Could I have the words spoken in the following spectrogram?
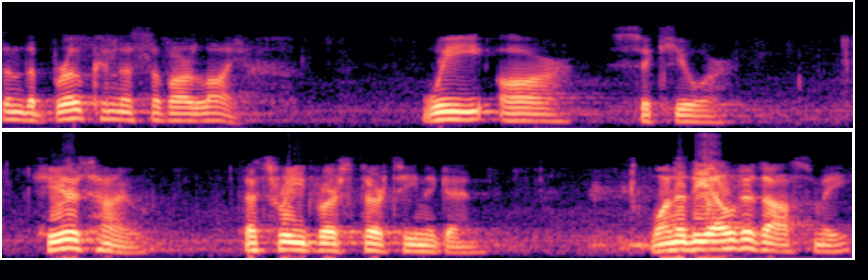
and the brokenness of our life, we are secure. Here's how. Let's read verse 13 again. One of the elders asked me,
